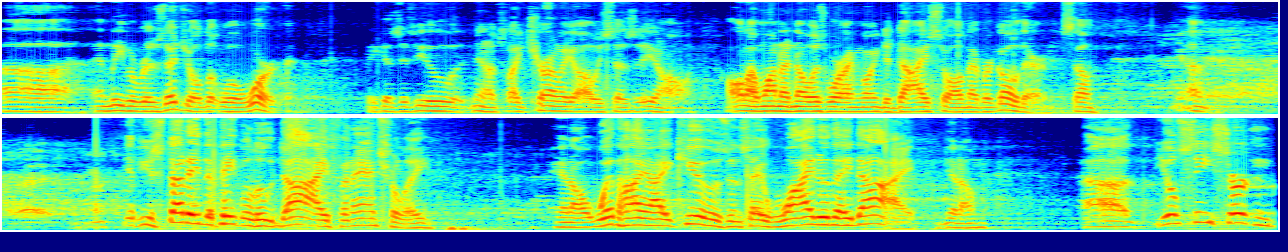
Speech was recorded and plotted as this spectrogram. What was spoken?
and leave a residual that will work. Because if you, you know, it's like Charlie always says, you know, all I want to know is where I'm going to die, so I'll never go there. So, uh, if you study the people who die financially, you know, with high IQs and say, why do they die? You know, uh, you'll see certain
